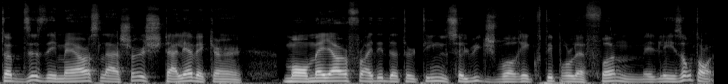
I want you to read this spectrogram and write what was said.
top 10 des meilleurs slashers, je suis allé avec un mon meilleur Friday the 13, celui que je vais réécouter pour le fun. Mais les autres,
